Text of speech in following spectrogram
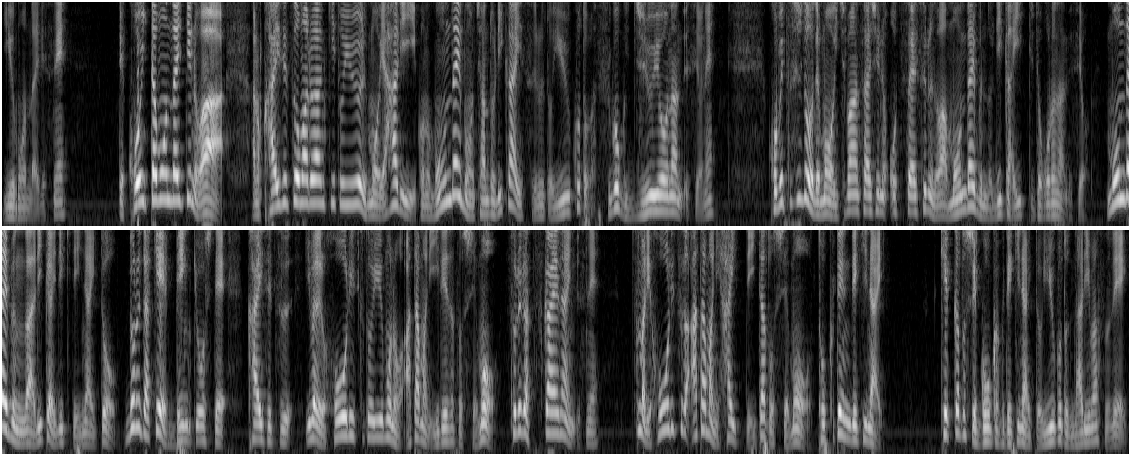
いう問題ですね。で、こういった問題っていうのは、あの、解説を丸暗記というよりも、やはり、この問題文をちゃんと理解するということがすごく重要なんですよね。個別指導でも一番最初にお伝えするのは問題文の理解っていうところなんですよ。問題文が理解できていないと、どれだけ勉強して解説、いわゆる法律というものを頭に入れたとしても、それが使えないんですね。つまり法律が頭に入っていたとしても、得点できない。結果として合格できないということになりますので、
